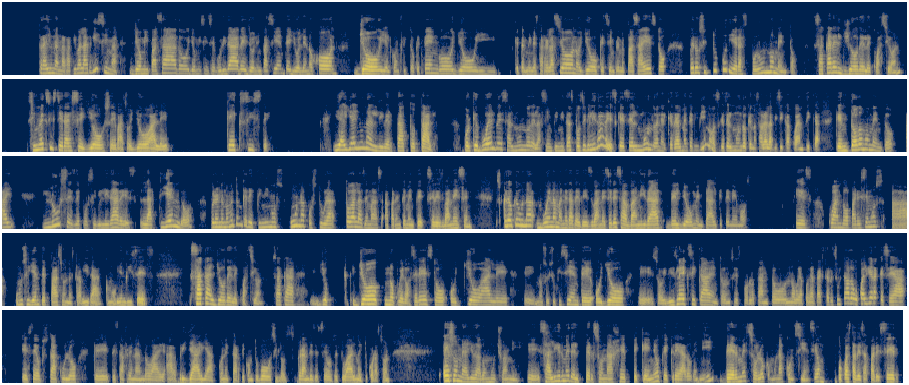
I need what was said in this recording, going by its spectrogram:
trae una narrativa larguísima. Yo mi pasado, yo mis inseguridades, yo el impaciente, yo el enojón, yo y el conflicto que tengo, yo y que termine esta relación, o yo que siempre me pasa esto Pero si tú pudieras por un momento sacar el yo de la ecuación, si no existiera ese yo, Sebas, o yo, Ale, ¿qué existe? Y ahí hay una libertad total, porque vuelves al mundo de las infinitas posibilidades, que es el mundo en el que realmente vivimos, que es el mundo que nos habla la física cuántica, que en todo momento hay luces de posibilidades latiendo, pero en el momento en que definimos una postura, todas las demás aparentemente se desvanecen. creo que una buena manera de desvanecer esa vanidad del yo mental que tenemos es cuando aparecemos a un siguiente paso en nuestra vida, como bien dices, saca el yo de la ecuación, saca yo, yo no puedo hacer esto, o yo, Ale, eh, no soy suficiente, o yo eh, soy disléxica, entonces por lo tanto no voy a poder dar este resultado, o cualquiera que sea ese obstáculo que te está frenando a, brillar y a conectarte con tu voz y los grandes deseos de tu alma y tu corazón. Eso me ha ayudado mucho a mí, eh, salirme del personaje pequeño que he creado de mí, verme solo como una conciencia, un, poco hasta desaparecer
